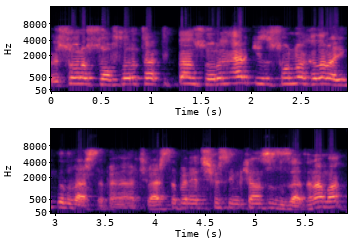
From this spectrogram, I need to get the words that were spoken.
Ve sonra softları taktıktan sonra herkesi sonuna kadar ayıkladı Verstappen hariç. Verstappen yetişmesi imkansızdı zaten ama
